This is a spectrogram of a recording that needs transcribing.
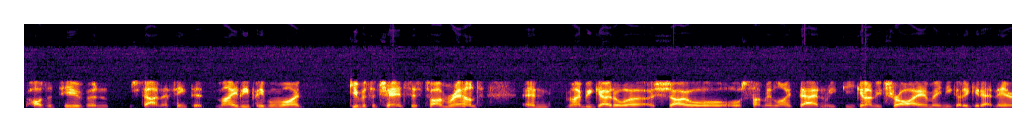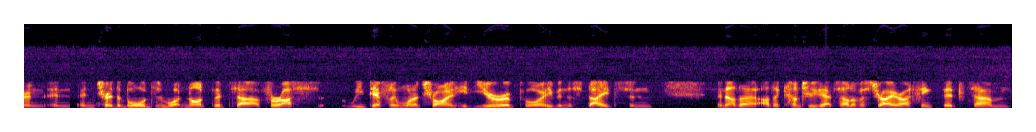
positive, and starting to think that maybe people might give us a chance this time round and maybe go to a, a show or, or something like that. And you can only try. I mean, you've got to get out there and, and, and tread the boards and whatnot. But uh, for us, we definitely want to try and hit Europe or even the States and and other other countries outside of Australia. I think that um,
